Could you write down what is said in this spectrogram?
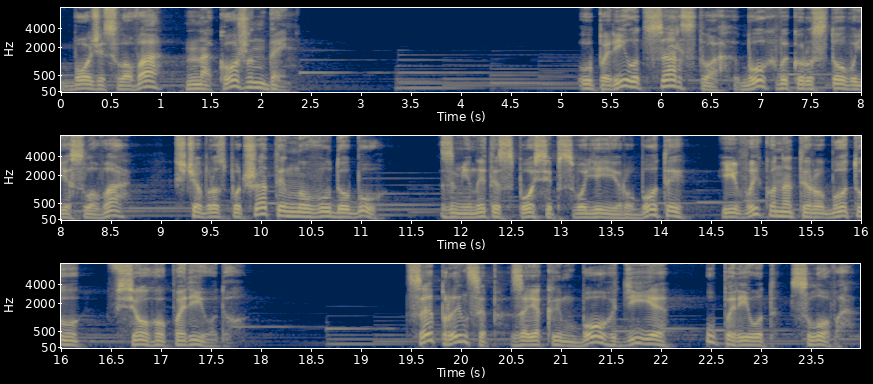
Божі слова на кожен день. У період царства Бог використовує слова, щоб розпочати нову добу, змінити спосіб своєї роботи і виконати роботу всього періоду. Це принцип, за яким Бог діє у період слова.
